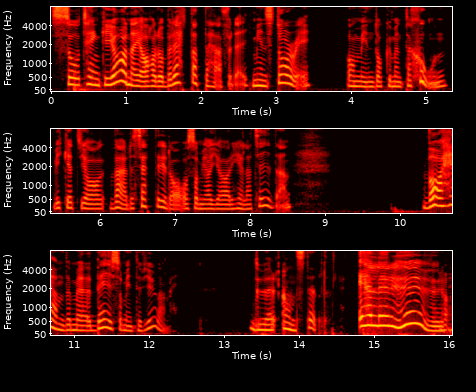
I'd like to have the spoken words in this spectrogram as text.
så tänker jag när jag har då berättat det här för dig, min story om min dokumentation, vilket jag värdesätter idag och som jag gör hela tiden. Vad hände med dig som intervjuar mig? Du är anställd. Eller hur? Ja.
